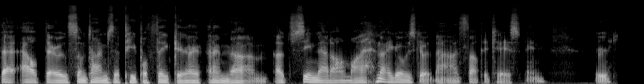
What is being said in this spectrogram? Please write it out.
that out there sometimes that people think, and, and um, I've seen that online, and I always go, "Nah, it's not the case." I mean, it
